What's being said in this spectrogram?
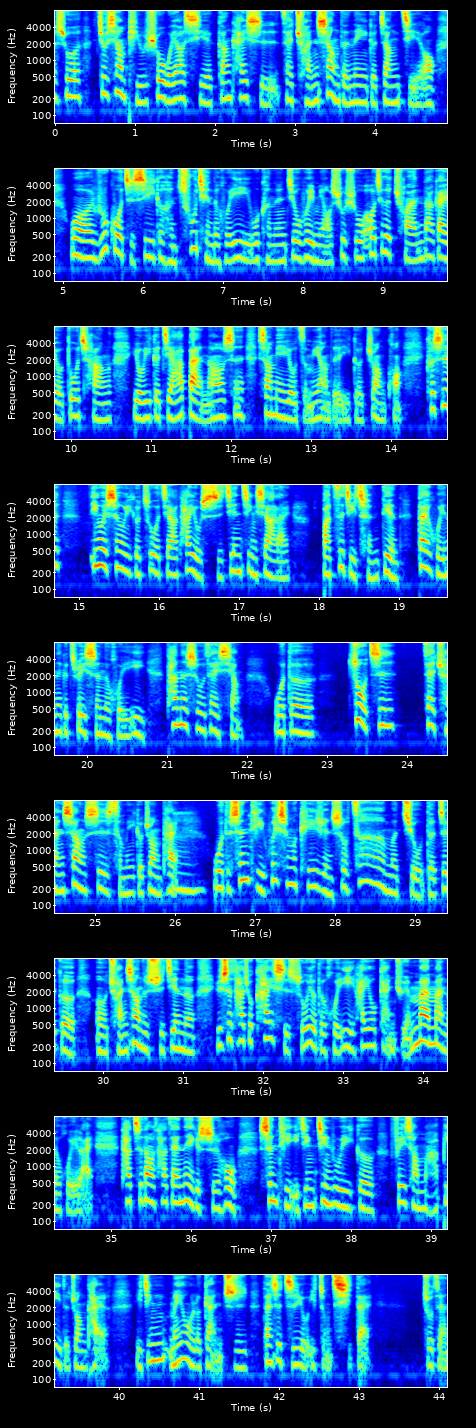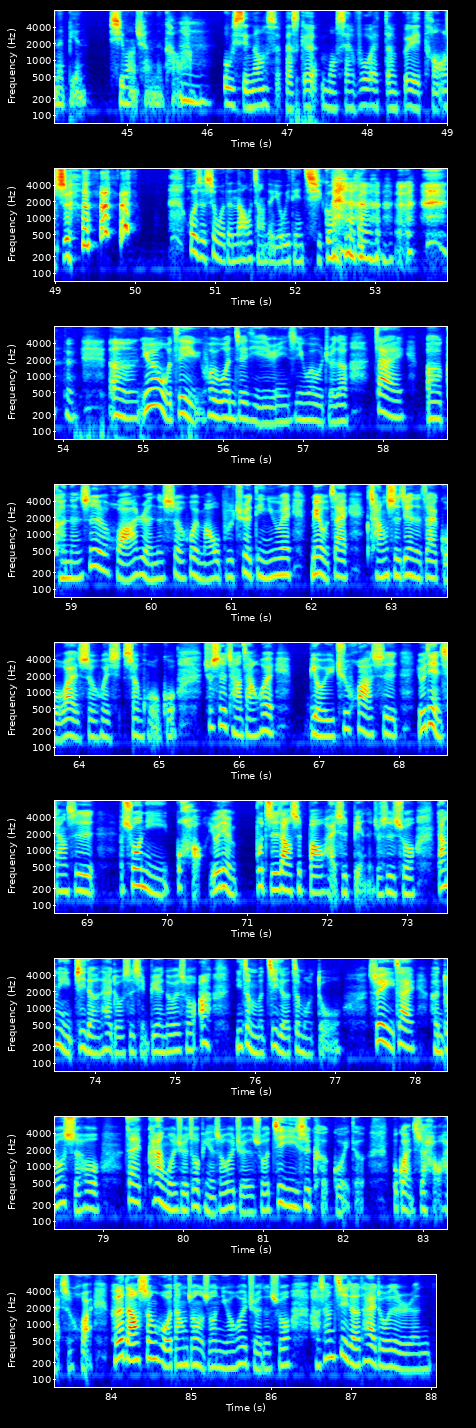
他说：“就像比如说，我要写刚开始在船上的那一个章节哦，我如果只是一个很粗浅的回忆，我可能就会描述说，哦，这个船大概有多长，有一个甲板，然后是上面有怎么样的一个状况。可是，因为身为一个作家，他有时间静下来。”把自己沉淀，带回那个最深的回忆。他那时候在想，我的坐姿。在船上是什么一个状态？嗯、我的身体为什么可以忍受这么久的这个呃船上的时间呢？于是他就开始所有的回忆还有感觉慢慢的回来。他知道他在那个时候身体已经进入一个非常麻痹的状态了，已经没有了感知，但是只有一种期待，坐在那边，希望船能靠好。Ou sinon c'est parce que mon cerveau est un peu étrange. 或者是我的脑长得有一点奇怪，对，嗯，因为我自己会问这题的原因，是因为我觉得在呃，可能是华人的社会嘛，我不确定，因为没有在长时间的在国外社会生活过，就是常常会有一句话是有点像是说你不好，有点。不知道是褒还是贬的，就是说，当你记得太多事情，别人都会说啊，你怎么记得这么多？所以在很多时候，在看文学作品的时候，会觉得说记忆是可贵的，不管是好还是坏。可是等到生活当中的时候，你又会觉得说，好像记得太多的人，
